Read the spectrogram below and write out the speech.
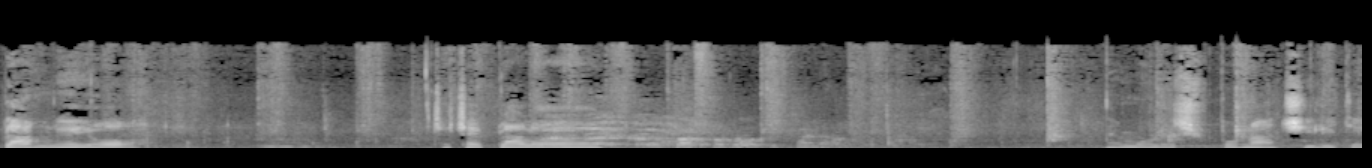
plan nữa rồi chơi chơi plan rồi em mua là chỉ bốn na chi li tê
